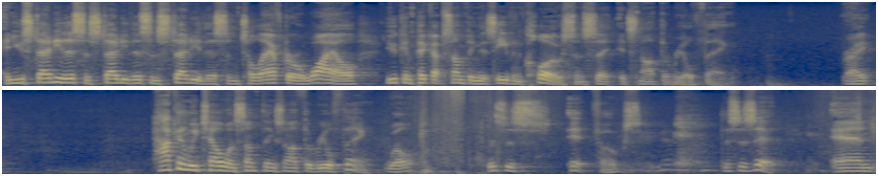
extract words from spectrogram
And you study this and study this and study this until after a while you can pick up something that's even close and say it's not the real thing. Right? How can we tell when something's not the real thing? Well, this is it, folks. This is it. And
